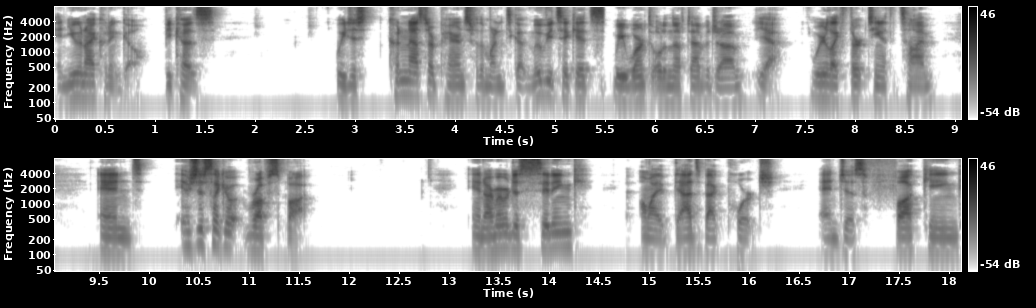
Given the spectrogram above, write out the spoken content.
and you and I couldn't go because we just couldn't ask our parents for the money to get the movie tickets. We weren't old enough to have a job. Yeah, we were like 13 at the time, and it was just like a rough spot. And I remember just sitting on my dad's back porch and just fucking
